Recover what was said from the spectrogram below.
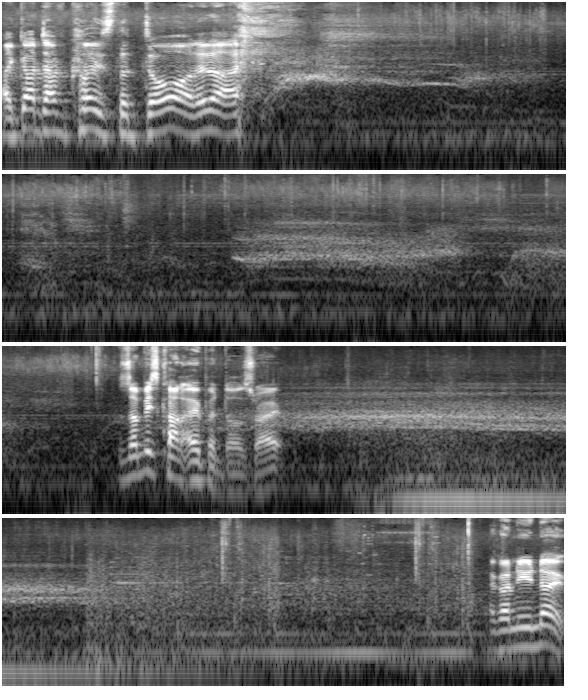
I goddamn closed the door, didn't I? Zombies can't open doors, right? I got a new note.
